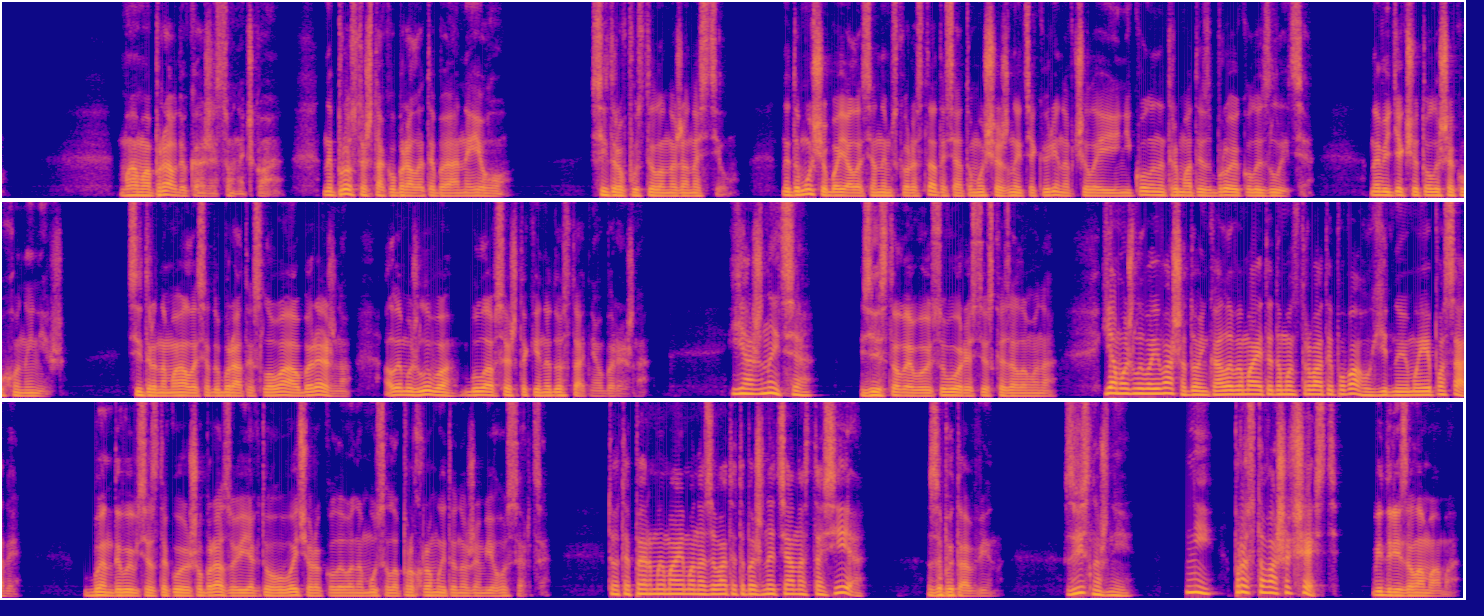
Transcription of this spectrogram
Мама правду каже, сонечко, не просто ж так обрали тебе, а не його. Сітра впустила ножа на стіл. Не тому, що боялася ним скористатися, а тому, що жниця Кюрі навчила її ніколи не тримати зброю, коли злиться, навіть якщо то лише кухонний ніж. Сітра намагалася добирати слова обережно, але, можливо, була все ж таки недостатньо обережна. Я жниця, зі сталевою суворістю сказала вона. Я, можливо, і ваша донька, але ви маєте демонструвати повагу гідної моєї посади. Бен дивився з такою ж образою, як того вечора, коли вона мусила прохромити ножем його серце. То тепер ми маємо називати тебе жниця Анастасія? запитав він. Звісно ж, ні. Ні, просто ваша честь, відрізала мама.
